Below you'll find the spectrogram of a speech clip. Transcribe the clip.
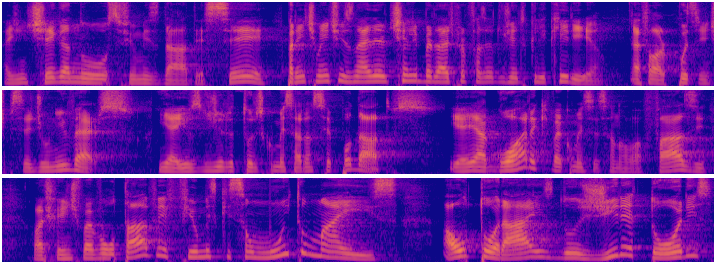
A gente chega nos filmes da DC, aparentemente o Snyder tinha liberdade para fazer do jeito que ele queria. Aí falaram, putz, a gente precisa de um universo. E aí os diretores começaram a ser podados. E aí agora que vai começar essa nova fase, eu acho que a gente vai voltar a ver filmes que são muito mais autorais dos diretores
